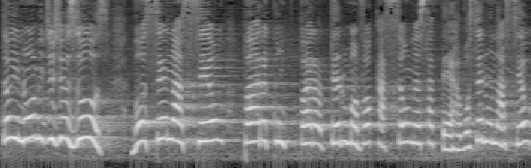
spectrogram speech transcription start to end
Então, em nome de Jesus, você nasceu para, para ter uma vocação nessa terra. Você não nasceu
